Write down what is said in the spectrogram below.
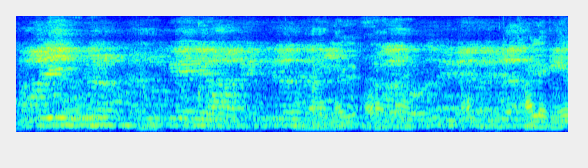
আমাদের এই উন্নয়নকে আমাদের খালে নিয়ে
